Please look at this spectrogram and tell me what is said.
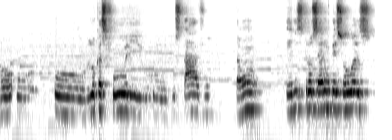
O, o, o Lucas Fulli, o Gustavo. Então, eles trouxeram pessoas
